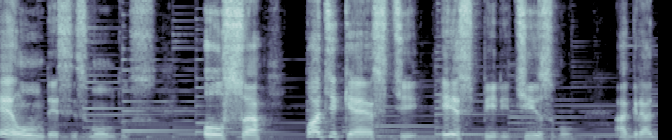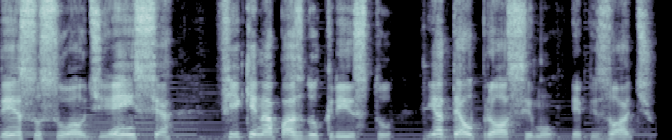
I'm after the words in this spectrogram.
é um desses mundos. Ouça podcast Espiritismo Agradeço sua audiência, fique na paz do Cristo e até o próximo episódio.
